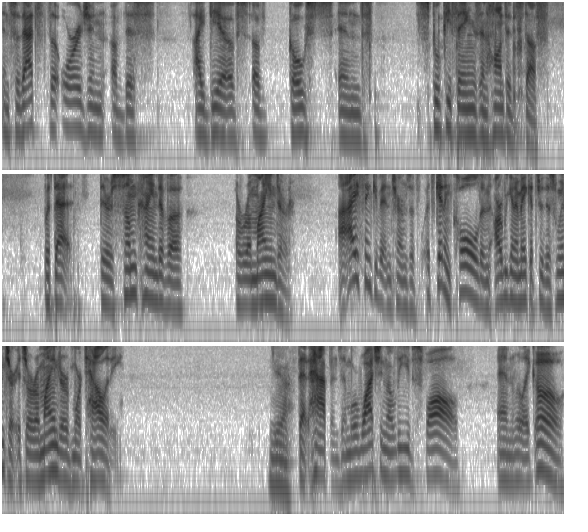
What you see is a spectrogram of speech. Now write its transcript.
And so that's the origin of this idea of of ghosts and spooky things and haunted stuff. But that there's some kind of a a reminder. I think of it in terms of it's getting cold and are we going to make it through this winter? It's a reminder of mortality Yeah. that happens and we're watching the leaves fall and we're like, "Oh,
